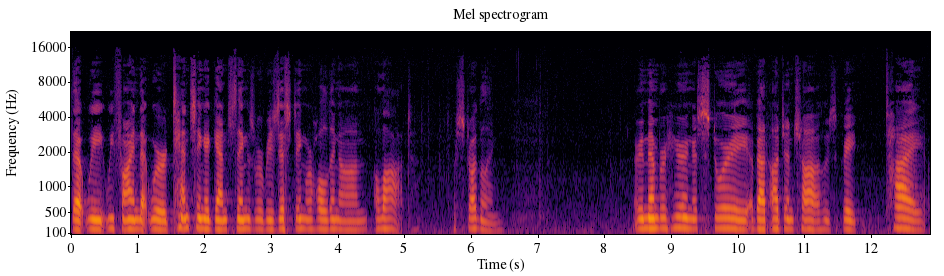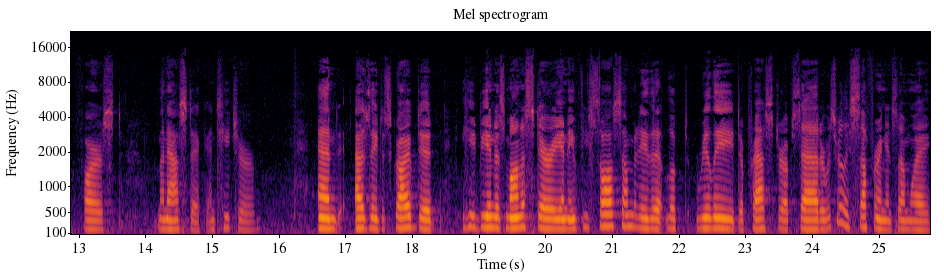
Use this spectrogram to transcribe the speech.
that we, we find that we're tensing against things, we're resisting, we're holding on a lot, we're struggling. I remember hearing a story about Ajahn Chah, who's a great Thai forest monastic and teacher. And as they described it, he'd be in his monastery, and if he saw somebody that looked really depressed or upset or was really suffering in some way,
